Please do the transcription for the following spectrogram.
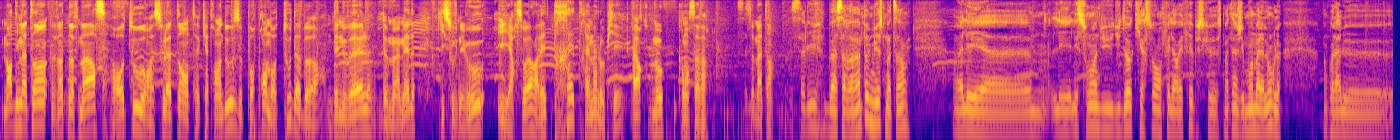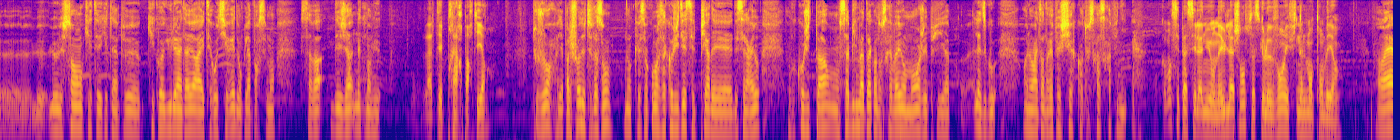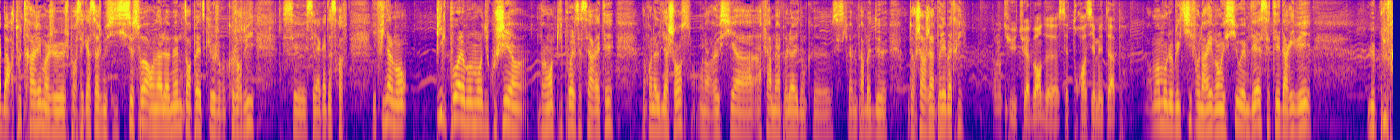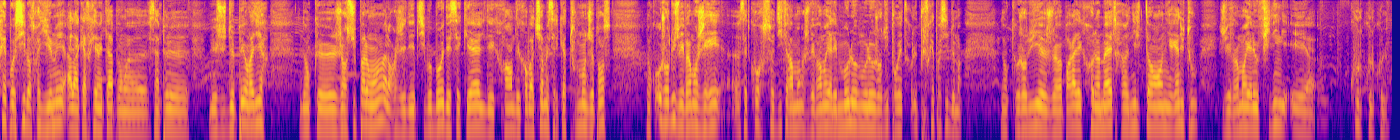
Mardi matin, 29 mars, retour sous la tente 92 pour prendre tout d'abord des nouvelles de Mohamed, qui, souvenez-vous, hier soir avait très très mal aux pieds. Alors, Mo, comment ça va ce matin? Salut, ben, ça va un peu mieux ce matin. Ouais, les, euh, les, les soins du, du doc hier soir ont fait leur effet parce que ce matin j'ai moins mal à l'ongle. Donc voilà, le, le, le sang qui était, qui était un peu qui coagulait à l'intérieur a été retiré, donc là forcément ça va déjà nettement mieux. Là, t'es prêt à repartir? Toujours, il n'y a pas le choix de toute façon. Donc si on commence à cogiter, c'est le pire des, des scénarios. Donc on cogite pas, on s'habille le matin quand on se réveille, on mange et puis hop, let's go. On aura le temps de réfléchir quand tout sera, sera fini. Comment s'est passée la nuit? On a eu de la chance parce que le vent est finalement tombé. hein. Ouais, bah alors, tout le trajet, moi je, je pensais qu'à ça. Je me suis dit, si ce soir on a la même tempête qu'aujourd'hui, c'est c'est la catastrophe. Et finalement, pile poil au moment du coucher, hein, vraiment pile poil, ça s'est arrêté. Donc on a eu de la chance, on a réussi à, à fermer un peu l'œil, donc euh, c'est ce qui va nous permettre de, de recharger un peu les batteries. Comment tu, abordes euh, cette troisième étape? Moi, mon objectif en arrivant ici au MDS, c'était d'arriver le plus frais possible, entre guillemets, à la quatrième étape. C'est un peu le, juge de paix, on va dire. Donc euh, j'en suis pas loin. Alors j'ai des petits bobos, des séquelles, des crampes, des courbatures, mais c'est le cas de tout le monde, je pense. Donc aujourd'hui, je vais vraiment gérer euh, cette course différemment. Je vais vraiment y aller mollo mollo aujourd'hui pour être le plus frais possible demain. Donc aujourd'hui, euh, je vais pas regarder les chronomètres, ni le temps, ni rien du tout. Je vais vraiment y aller au feeling et cool, cool, cool.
